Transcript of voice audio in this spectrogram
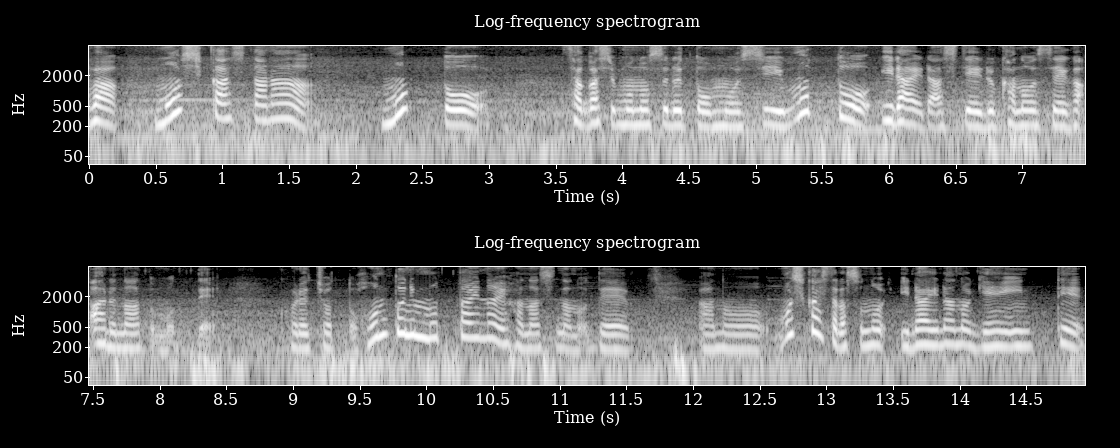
はもしかしたらもっと探し物すると思うしもっとイライラしている可能性があるなと思ってこれちょっと本当にもったいない話なのであのもしかしたらそのイライラの原因って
